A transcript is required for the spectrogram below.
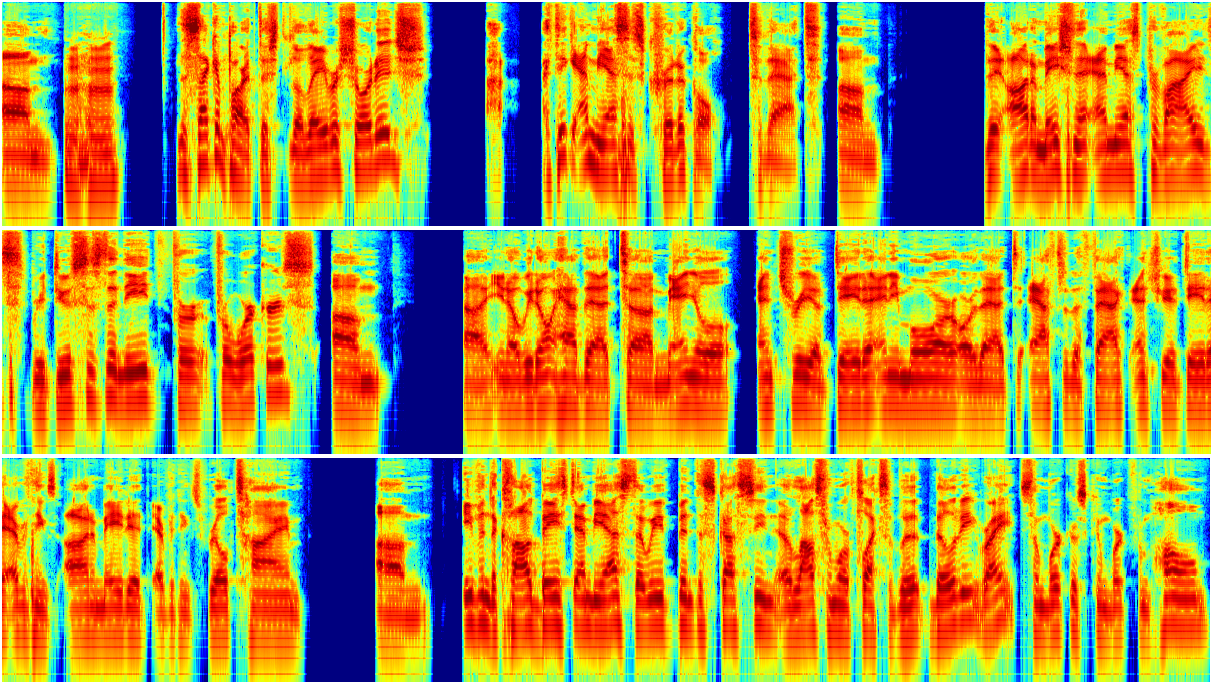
Um, mm-hmm. The second part, the, the, labor shortage, I think MES is critical to that. Um, the automation that MES provides reduces the need for for workers. Um, uh, you know, we don't have that uh, manual entry of data anymore, or that after the fact entry of data. Everything's automated. Everything's real time. Um, even the cloud based MES that we've been discussing allows for more flexibility. Right, some workers can work from home.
